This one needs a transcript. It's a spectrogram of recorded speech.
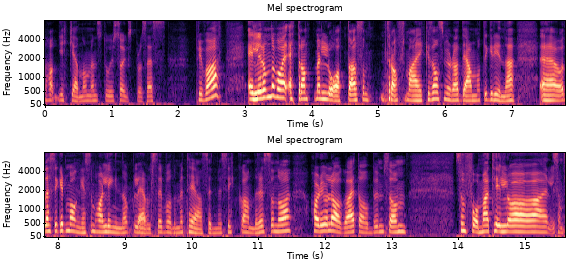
had- gikk gjennom en stor sorgsprosess privat. Eller om det var et eller annet med låta som traff meg, ikke sant, som gjorde at jeg måtte grine. Uh, og det er sikkert mange som har lignende opplevelser både med Thea sin musikk og andre. Så nå har du jo laga et album som, som får meg til å liksom,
